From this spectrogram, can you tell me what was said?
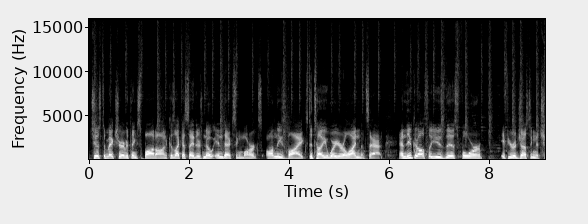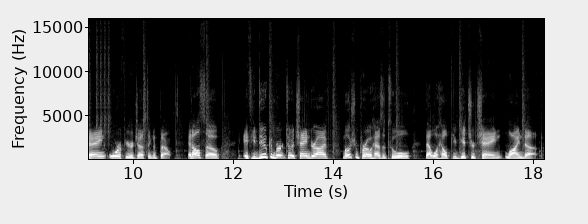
just to make sure everything's spot on. Because like I say, there's no indexing marks on these bikes to tell you where your alignment's at. And you could also use this for if you're adjusting the chain or if you're adjusting the belt. And also, if you do convert to a chain drive, Motion Pro has a tool that will help you get your chain lined up.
